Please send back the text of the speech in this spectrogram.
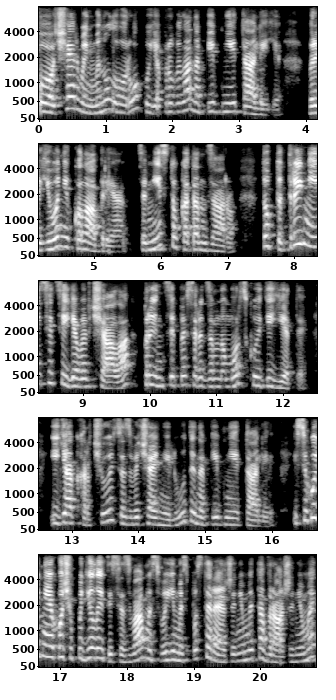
по червень минулого року я провела на півдні Італії, в регіоні Калабрія, це місто Катанзаро. Тобто три місяці я вивчала принципи середземноморської дієти і як харчуються звичайні люди на півдні Італії. І сьогодні я хочу поділитися з вами своїми спостереженнями та враженнями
